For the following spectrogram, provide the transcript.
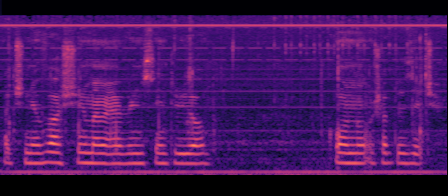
la cineva și nu mai mi-a venit să intru eu cu 1.70.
